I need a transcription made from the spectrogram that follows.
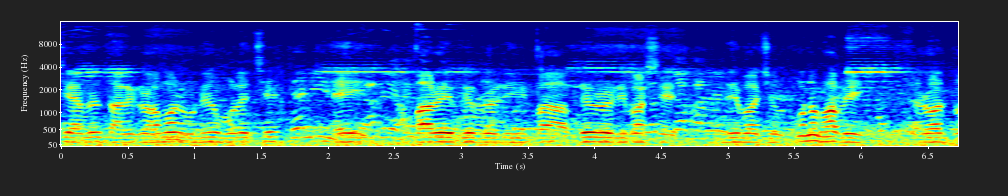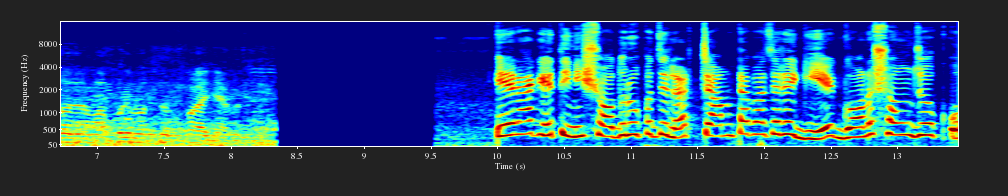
চেয়ারম্যান তারেক রহমান, উনিও বলেছে এই বারোই ফেব্রুয়ারি বা ফেব্রুয়ারি মাসে নির্বাচন কোনোভাবেই রদ বদল বা পরিবর্তন করা যাবে না। এর আগে তিনি সদর উপজেলার চামটা বাজারে গিয়ে গণসংযোগ ও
